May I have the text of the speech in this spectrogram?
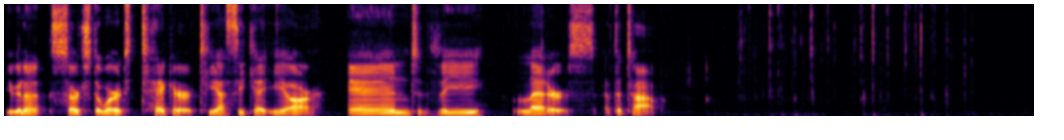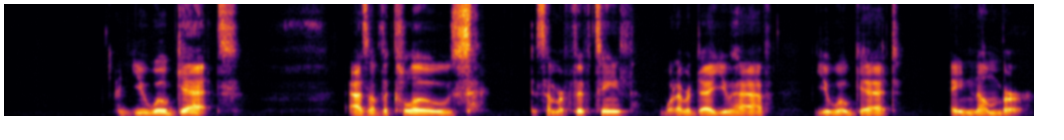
You're going to search the word ticker, T-I-C-K-E-R, and the letters at the top. And you will get, as of the close, December 15th, whatever day you have, you will get a number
